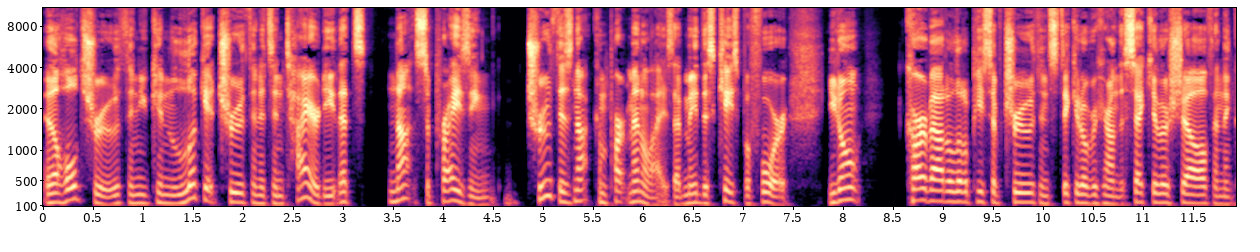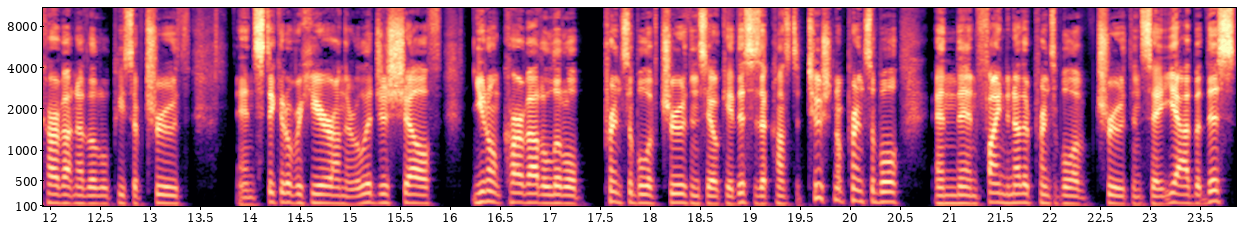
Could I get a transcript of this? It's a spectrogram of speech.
the whole truth, and you can look at truth in its entirety, that's not surprising. Truth is not compartmentalized. I've made this case before. You don't carve out a little piece of truth and stick it over here on the secular shelf, and then carve out another little piece of truth and stick it over here on the religious shelf. You don't carve out a little principle of truth and say, okay, this is a constitutional principle, and then find another principle of truth and say, yeah, but this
